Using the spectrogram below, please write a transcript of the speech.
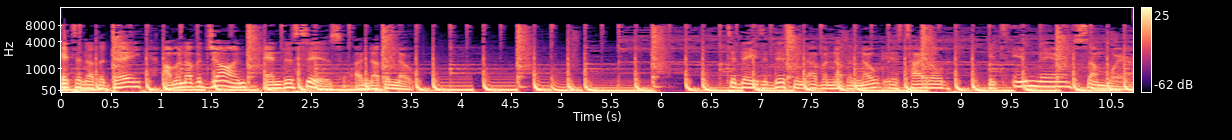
It's another day. I'm another John, and this is another note. Today's edition of another note is titled, It's in there somewhere.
